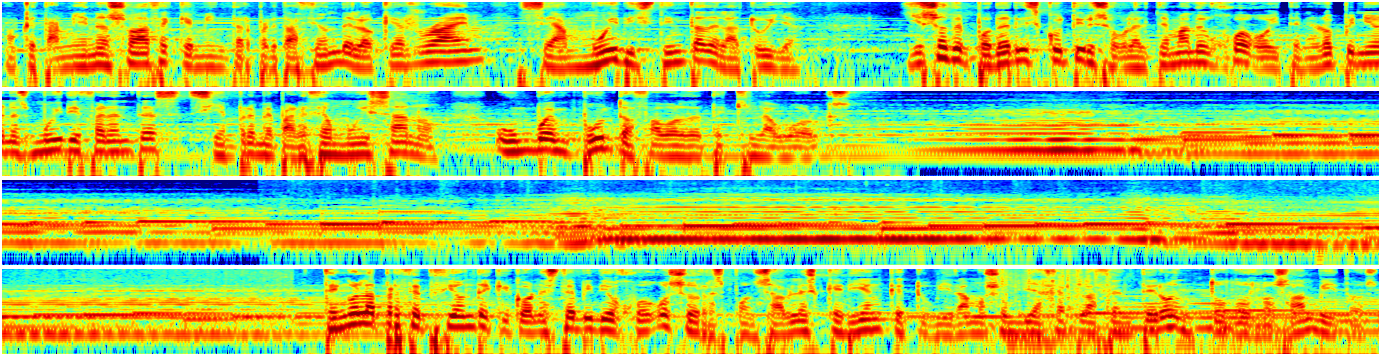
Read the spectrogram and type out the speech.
aunque también eso hace que mi interpretación de lo que es Rhyme sea muy distinta de la tuya. Y eso de poder discutir sobre el tema de un juego y tener opiniones muy diferentes siempre me parece muy sano, un buen punto a favor de Tequila Works. Tengo la percepción de que con este videojuego sus responsables querían que tuviéramos un viaje placentero en todos los ámbitos,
